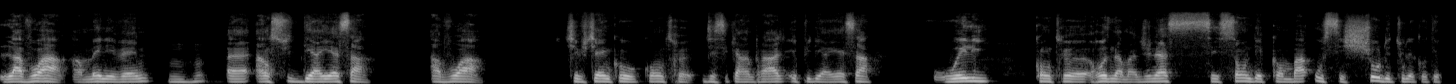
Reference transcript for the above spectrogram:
l'avoir en main event. Mmh euh, ensuite, derrière ça, avoir Shevchenko contre Jessica Andrade. Et puis derrière ça, Willy contre Rose Namajunas, ce sont des combats où c'est chaud de tous les côtés.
